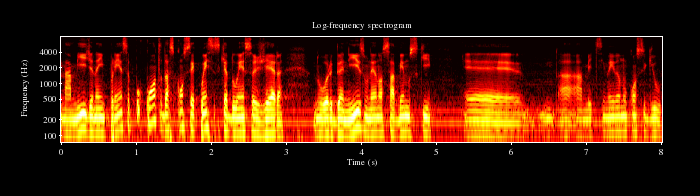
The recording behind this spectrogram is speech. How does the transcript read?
na mídia, na imprensa, por conta das consequências que a doença gera no organismo. Né? Nós sabemos que é, a, a, medicina ainda não conseguiu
